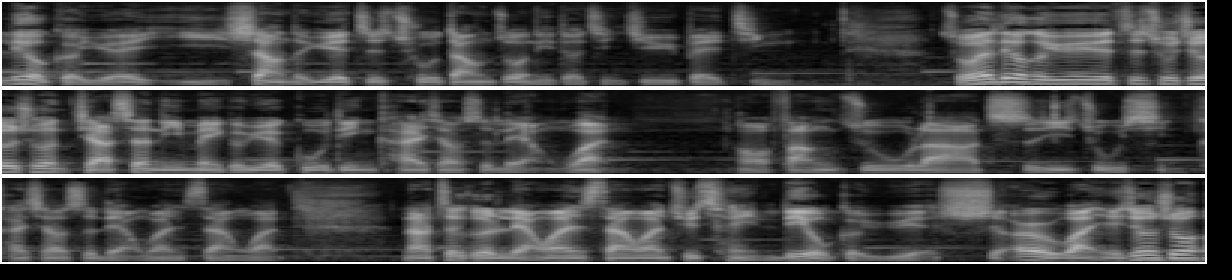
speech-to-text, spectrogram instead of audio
六个月以上的月支出当做你的紧急预备金？所谓六个月月支出，就是说，假设你每个月固定开销是两万。哦，房租啦，吃衣住行开销是两万三万，那这个两万三万去乘以六个月，十二万，也就是说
